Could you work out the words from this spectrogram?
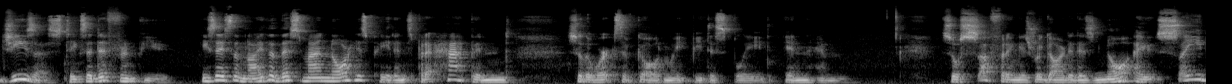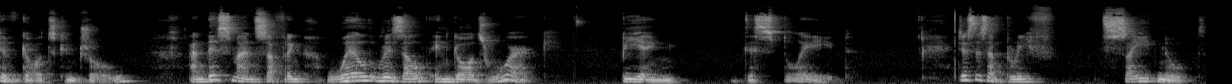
Jesus takes a different view. He says to them, Neither this man nor his parents, but it happened so the works of God might be displayed in him. So suffering is regarded as not outside of God's control, and this man's suffering will result in God's work being displayed. Just as a brief side note,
